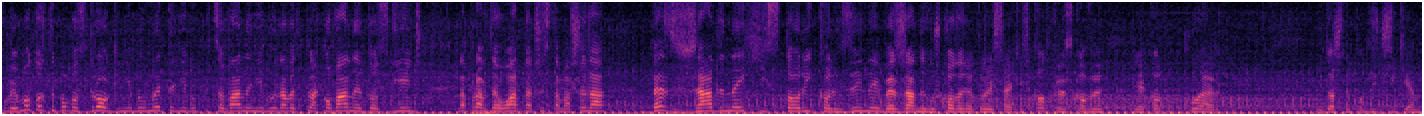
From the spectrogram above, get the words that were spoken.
Mówię, motor typowo z drogi, nie był myty, nie był picowany, nie był nawet plakowany do zdjęć. Naprawdę ładna, czysta maszyna. Bez żadnej historii kolizyjnej, bez żadnych uszkodzeń. Tu jeszcze jakiś kod kreskowy, nie kod QR. Widoczny pod licznikiem.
